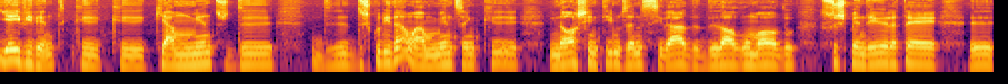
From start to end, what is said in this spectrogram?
E é evidente que, que, que há momentos de, de, de, escuridão, há momentos em que nós sentimos a necessidade de, de algum modo, suspender até eh,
